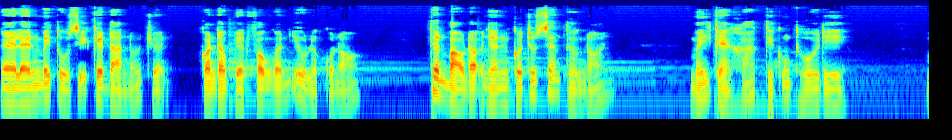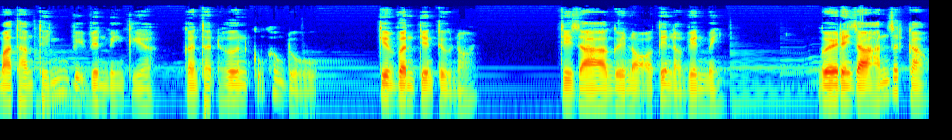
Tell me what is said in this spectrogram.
nghe lén mấy tu sĩ kết đàn nói chuyện, còn đặc biệt phong vấn yêu lực của nó. Thiên bảo đạo nhân có chút xem thường nói. Mấy kẻ khác thì cũng thôi đi, mà thám thính vị viên minh kia Cẩn thận hơn cũng không đủ Kim Vân tiên tử nói Thì ra người nọ tên là viên minh Người đánh giá hắn rất cao.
